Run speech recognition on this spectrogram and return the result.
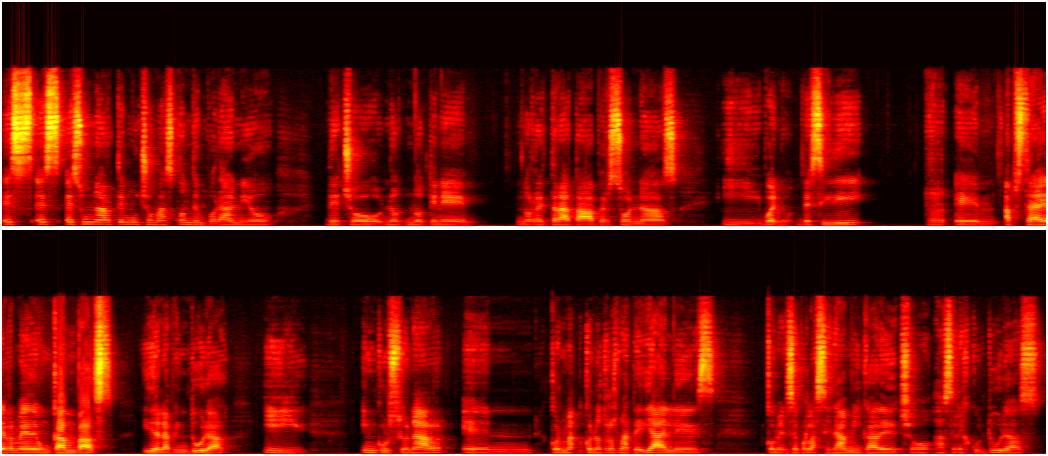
Es, es, es un arte mucho más contemporáneo. De hecho, no, no tiene. No retrata a personas. Y bueno, decidí eh, abstraerme de un canvas y de la pintura y incursionar en- con, con otros materiales. Comencé por la cerámica, de hecho, a hacer esculturas.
